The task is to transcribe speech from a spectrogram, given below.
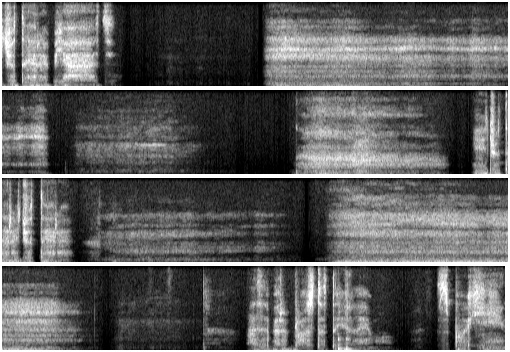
чотири, п'ять. І чотири, чотири. А тепер просто дихаємо спокійно.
